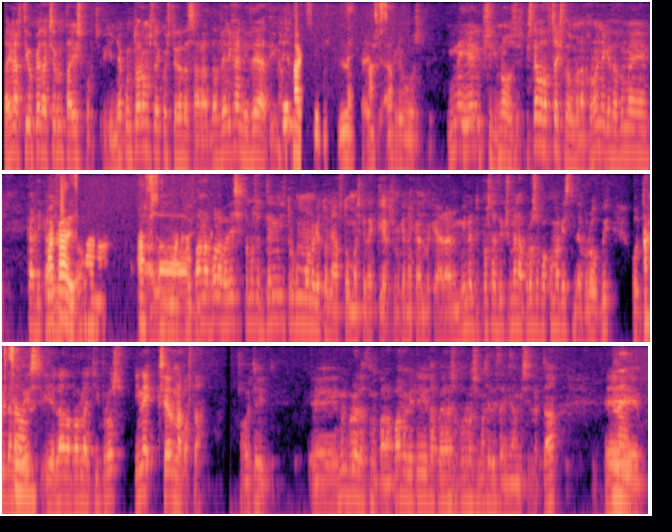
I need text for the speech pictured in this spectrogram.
θα είναι αυτοί οι οποίοι θα ξέρουν τα esports. Η γενιά που είναι τώρα όμως στα 20, 30, 40 δεν είχαν ιδέα τι είναι. Δεν Ναι, Έτσι, ακριβώς. Είναι η έλλειψη γνώσης. Πιστεύω θα φτιάξει τα επόμενα χρόνια και θα δούμε κάτι καλύτερο. Μακάρι, αυτό Αλλά μακάρι. πάνω απ' όλα, παιδιά, σκεφτόμαστε ότι δεν λειτουργούμε μόνο για τον εαυτό μας και να κλέψουμε και να κάνουμε και αράριο. Είναι ότι πώς θα δείξουμε ένα πρόσωπο ακόμα και στην Ευρώπη. Ότι κοίτα να δεις η Ελλάδα, Παύλα Κύπρος, είναι, ξέρουν από αυτά. Okay. Ε, μην προεδρευτούμε παραπάνω γιατί θα περάσει ο χρόνος μα ήδη στα 9,5 λεπτά. Ε, ναι.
